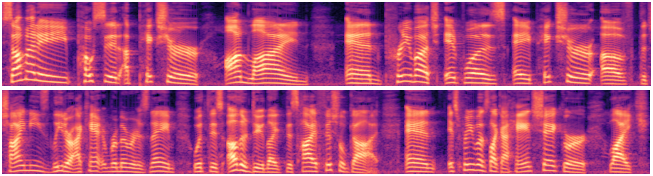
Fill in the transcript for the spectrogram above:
somebody posted a picture online and pretty much it was a picture of the Chinese leader, I can't remember his name, with this other dude, like this high official guy. And it's pretty much like a handshake or like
